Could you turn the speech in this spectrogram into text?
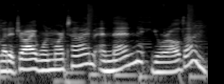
Let it dry one more time and then you're all done.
